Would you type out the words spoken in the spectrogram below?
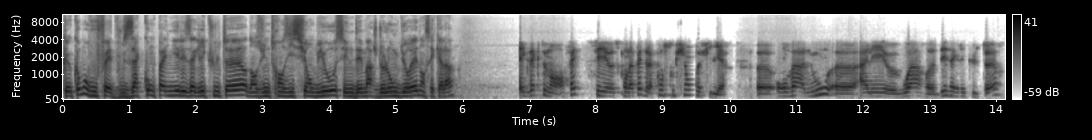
que, comment vous faites? Vous accompagnez les agriculteurs dans une transition bio? C'est une démarche de longue durée dans ces cas-là? Exactement. En fait, c'est euh, ce qu'on appelle de la construction de filière. on va, nous, aller voir des agriculteurs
